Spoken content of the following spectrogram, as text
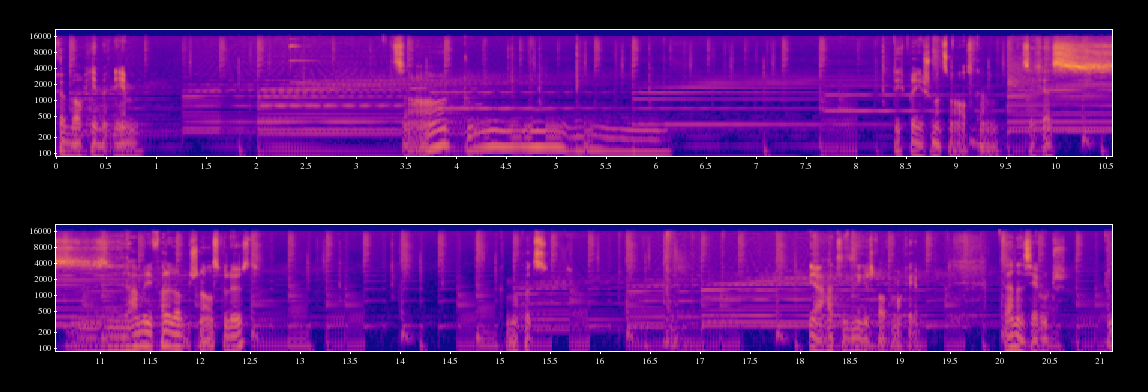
Können wir auch hier mitnehmen. So, du... Ich bringe schon mal zum Ausgang. Sicher ist... Haben wir die Falle unten schon ausgelöst? Können wir kurz... Ja, hat sie sie getroffen, okay. Dann ist ja gut. Du,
